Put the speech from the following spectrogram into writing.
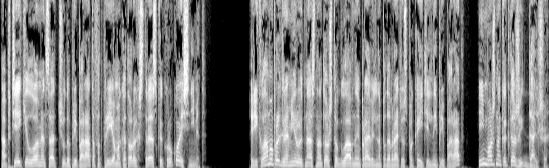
Аптеки ломятся от чудо-препаратов, от приема которых стресс как рукой снимет. Реклама программирует нас на то, что главное правильно подобрать успокоительный препарат, и можно как-то жить дальше.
